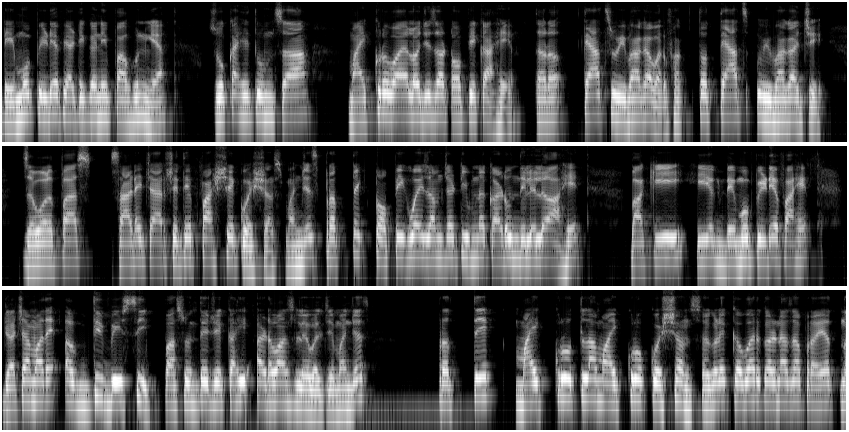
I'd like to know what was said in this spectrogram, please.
डेमो पी डी एफ या ठिकाणी पाहून घ्या. जो काही तुमचा मायक्रोबायोलॉजीचा टॉपिक आहे तर त्याच विभागावर फक्त त्याच विभागाचे जवळपास साडेचारशे ते पाचशे क्वेश्चन्स म्हणजेच प्रत्येक टॉपिक वाईज आमच्या टीमनं काढून दिलेलं आहे. बाकी ही एक डेमो पी डी एफ आहे. ज्याच्यामध्ये अगदी बेसिकपासून ते जे काही ॲडव्हान्स लेवलचे म्हणजेच प्रत्येक मायक्रोतला मायक्रो क्वेश्चन सगळे कवर करण्याचा प्रयत्न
